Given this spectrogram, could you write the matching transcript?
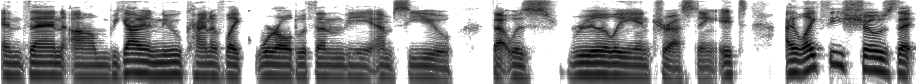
And then um we got a new kind of like world within the MCU that was really interesting. It's I like these shows that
